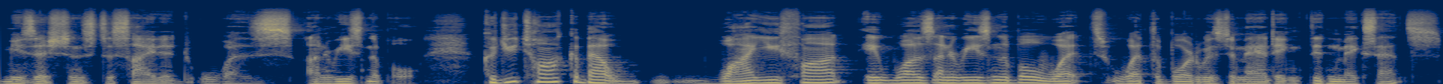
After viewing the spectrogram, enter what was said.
musicians decided was unreasonable. Could you talk about why you thought it was unreasonable? What what the board was demanding didn't make sense?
